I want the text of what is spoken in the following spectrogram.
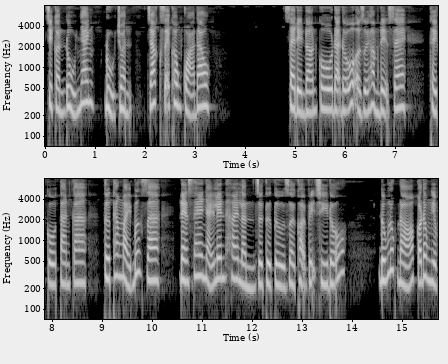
chỉ cần đủ nhanh, đủ chuẩn, chắc sẽ không quá đau. Xe đến đón cô đã đỗ ở dưới hầm để xe. Thấy cô tan ca, từ thang máy bước ra, Đèn xe nháy lên hai lần rồi từ từ rời khỏi vị trí đỗ. Đúng lúc đó có đồng nghiệp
